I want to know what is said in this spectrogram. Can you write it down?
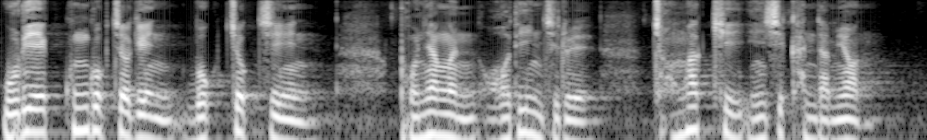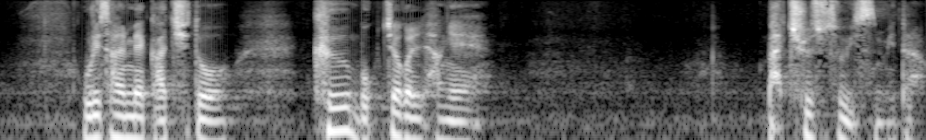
우리의 궁극적인 목적지인 본향은 어디인지를 정확히 인식한다면, 우리 삶의 가치도 그 목적을 향해 맞출 수 있습니다.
